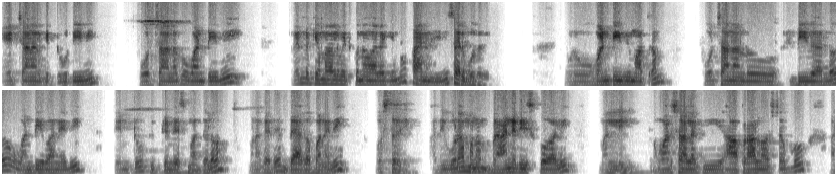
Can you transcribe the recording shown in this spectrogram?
Eight ఛానల్కి టూ టీవీ ఫోర్ ఛానల్కు వన్ టీవీ రెండు కెమెరాలు పెట్టుకున్న వాళ్ళకి ఏమో ఫైవ్ హండ్రెడ్ జీబీ సరిపోతుంది. ఇప్పుడు వన్ టీవీ మాత్రం ఫోర్ ఛానల్ డీవీఆర్లో వన్ టీవీ అనేది టెన్ టు ఫిఫ్టీన్ డేస్ మధ్యలో మనకైతే బ్యాకప్ అనేది వస్తుంది. అది కూడా మనం బ్రాండ్ తీసుకోవాలి. మళ్ళీ వర్షాలకి ఆ ప్రాబ్లం వచ్చినప్పుడు ఆ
